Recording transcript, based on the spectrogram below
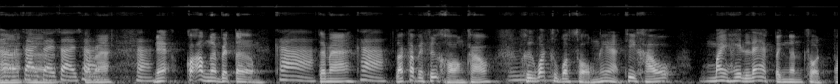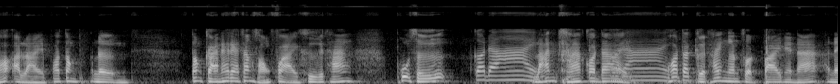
เออใช่ใช่ใช่ใช่ไหมค่ะเนี่ยก็เอาเงินไปเติมค่ะใช่ไหมค่ะแล้วก็ไปซื้อของเขาอืมคือวัตถุประสงค์เนี่ยที่เขา ไม่ให้แลกเป็นเงินสด เพราะอะไร เพราะต้องหนึ่งต้องการให้ได้ทั้งสองฝ่ายคือทั้งผู้ซื้อก็ได้ ร้านค้าก็ได้ก็ได้เพราะถ้าเกิดให้เงินสดไปเนี่ยนะ ใน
